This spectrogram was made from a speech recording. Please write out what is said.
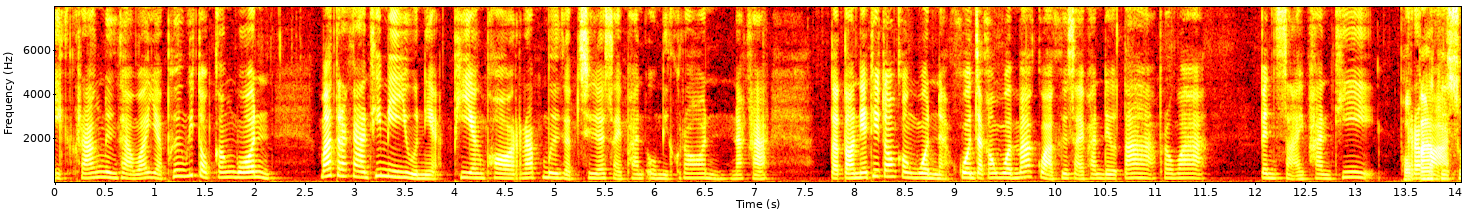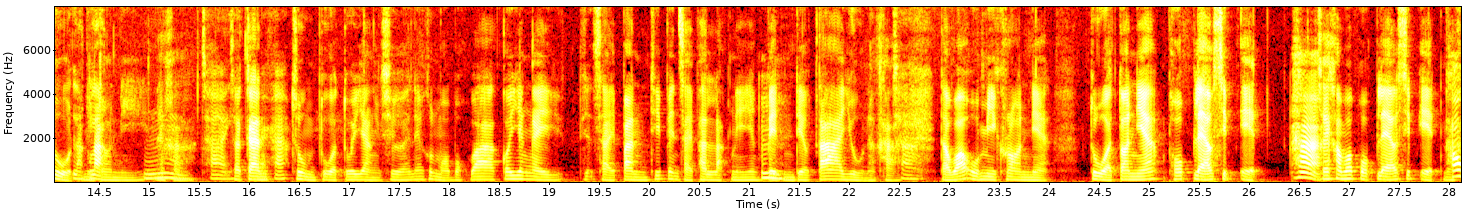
อีกครั้งหนึ่งค่ะว่าอย่าเพิ่งวิตกกังวล มาตรการที่มีอยู่เนี่ยเพียงพอรับมือกับเชื้อสายพันธุ์โอมิครอนนะคะ แต่ตอนนี้ที่ต้องกังวลน่ะควรจะกังวลมากกว่าคือสายพันธุ์เดลต้าเพราะว่าเป็นสายพันธุ์ที่ พบระมากบาดที่สุดหในลักตอนนี้ๆอืมนะคะใช่จากการนะคะสุ่มตรวจตัวอย่างเชื้อเนี่ยคุณหมอบอกว่าก็ยังไงสายพันธุ์ที่เป็นสายพันธุ์หลักนี้ยังเป็นอืมเดลต้าอยู่นะคะใช่แต่ว่าโอมิครอนเนี่ยตรวจตอนเนี้ยพบแล้ว 11ค่ะใช้คำว่าพบแล้ว 11นะคะเข้า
